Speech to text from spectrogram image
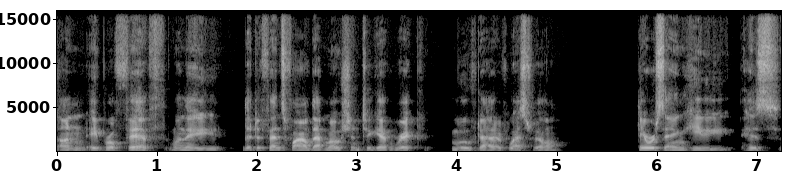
on April 5th, when they the defense filed that motion to get Rick moved out of Westville, they were saying he his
